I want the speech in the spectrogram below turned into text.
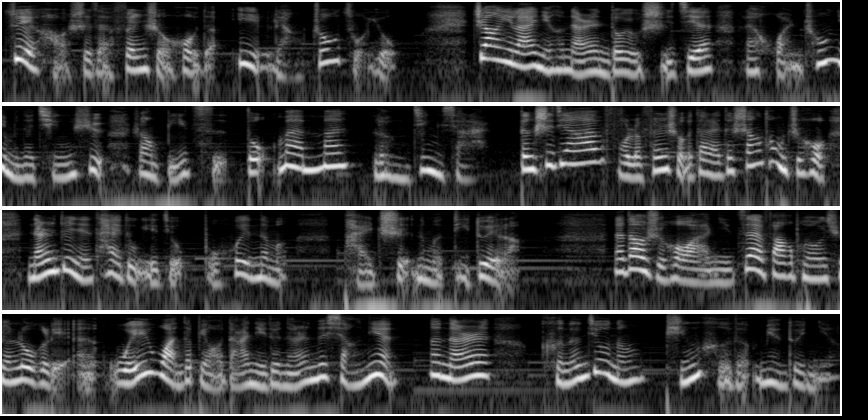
最好是在分手后的一两周左右。这样一来，你和男人都有时间来缓冲你们的情绪，让彼此都慢慢冷静下来。等时间安抚了分手带来的伤痛之后，男人对你的态度也就不会那么排斥、那么敌对了。那到时候啊，你再发个朋友圈露个脸，委婉的表达你对男人的想念，那男人可能就能平和的面对你了。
